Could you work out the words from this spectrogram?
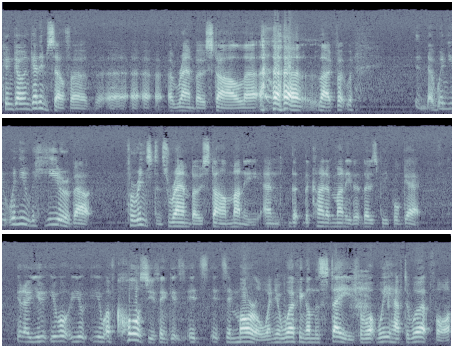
can go and get himself a, a, a, a Rambo style uh, life. But when you when you hear about, for instance, Rambo style money and the, the kind of money that those people get, you know, you, you you you of course you think it's it's it's immoral when you're working on the stage for what we have to work for,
